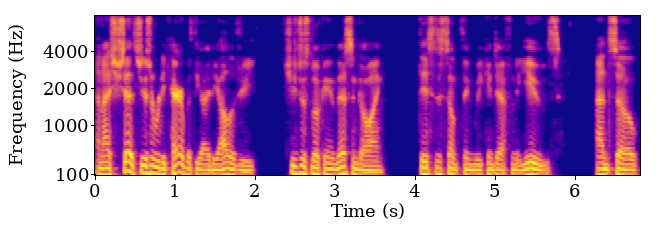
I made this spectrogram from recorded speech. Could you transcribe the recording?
And as she said, she doesn't really care about the ideology. She's just looking at this and going, this is something we can definitely use. And so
